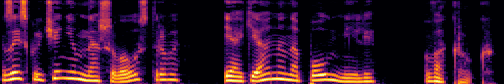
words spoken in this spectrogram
За исключением нашего острова и океана на полмили вокруг».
